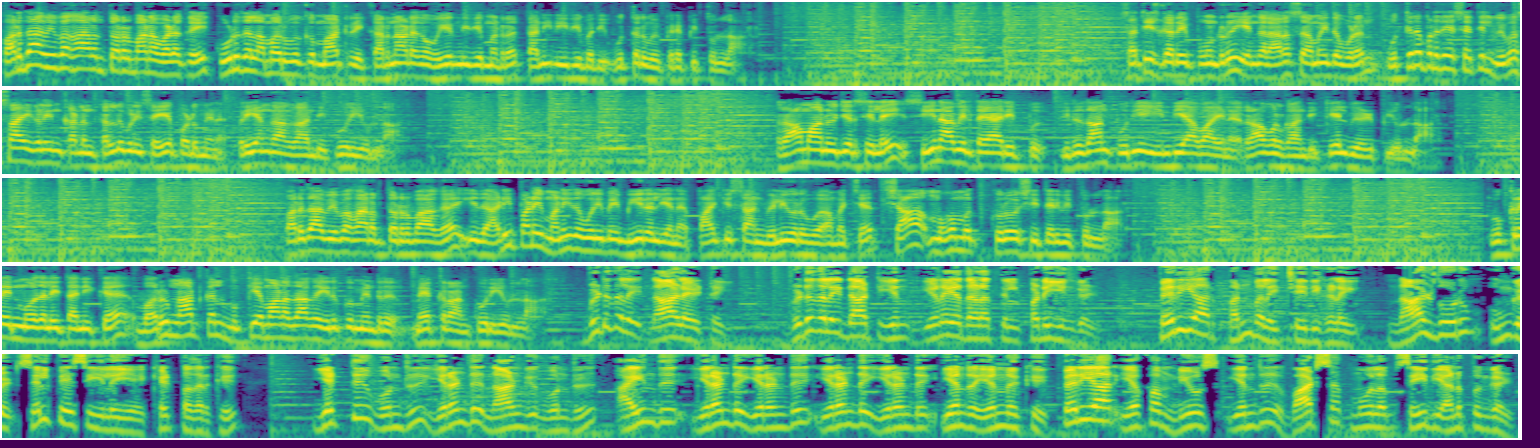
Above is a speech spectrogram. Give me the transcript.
பர்தா விவகாரம் தொடர்பான வழக்கை கூடுதல் அமர்வுக்கு மாற்றி கர்நாடக உயர்நீதிமன்ற தனி நீதிபதி உத்தரவு பிறப்பித்துள்ளார். சத்தீஸ்கரை போன்று எங்கள் அரசு அமைந்தவுடன் உத்தரப்பிரதேசத்தில் விவசாயிகளின் கடன் தள்ளுபடி செய்யப்படும் என பிரியங்கா காந்தி கூறியுள்ளார். ராமானுஜர் சிலை சீனாவில் தயாரிப்பு. இதுதான் புதிய இந்தியாவா என ராகுல் காந்தி கேள்வி எழுப்பியுள்ளார். பர்தா விவகாரம் தொடர்பாக இது அடிப்படை மனித உரிமை மீறல் என பாகிஸ்தான் வெளியுறவு அமைச்சர் ஷா முகமது குரோஷி தெரிவித்துள்ளார். உக்ரைன் மோதலை தணிக்க வரும் நாட்கள் முக்கியமானதாக இருக்கும் என்று மேக்ரான் கூறியுள்ளார். விடுதலை நாளேட்டை விடுதலை டாட் இன் இணையதளத்தில் படியுங்கள். பெரியார் பண்பலை செய்திகளை நாள்தோறும் உங்கள் செல்பேசியிலேயே கேட்பதற்கு எட்டு ஒன்று இரண்டு நான்கு ஒன்று ஐந்து இரண்டு இரண்டு இரண்டு இரண்டு என்ற எண்ணுக்கு பெரியார் எஃப் நியூஸ் என்று வாட்ஸ்அப் மூலம் செய்தி அனுப்புங்கள்.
